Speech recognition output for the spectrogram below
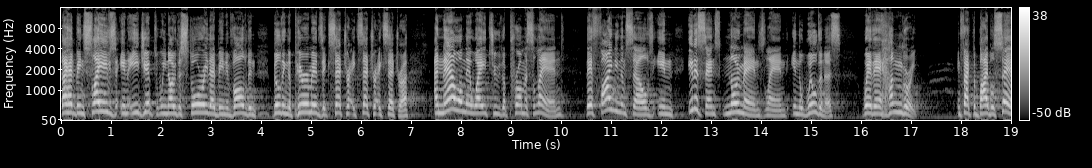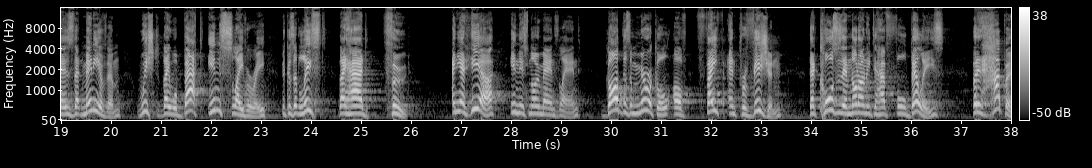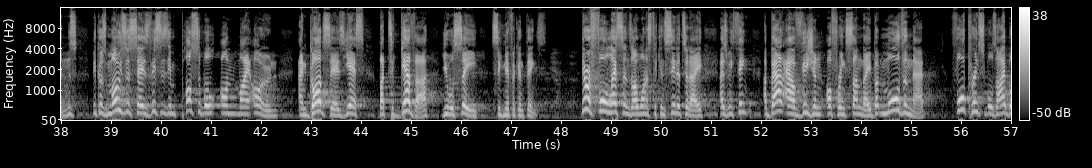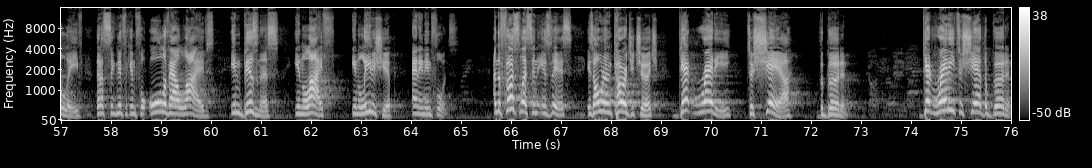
They had been slaves in Egypt. We know the story. They'd been involved in building the pyramids, etc., etc., etc. And now, on their way to the promised land, they're finding themselves in, in a sense, no man's land in the wilderness where they're hungry. In fact, the Bible says that many of them wished they were back in slavery because at least they had food. And yet, here in this no man's land, God does a miracle of faith and provision that causes them not only to have full bellies, but it happens because Moses says, This is impossible on my own. And God says, Yes, but together you will see significant things. There are four lessons I want us to consider today as we think about our vision offering Sunday, but more than that, four principles I believe that are significant for all of our lives in business, in life, in leadership, and in influence. And the first lesson is this is I want to encourage you church, get ready to share the burden. Get ready to share the burden.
